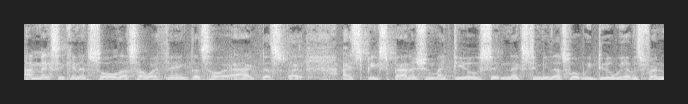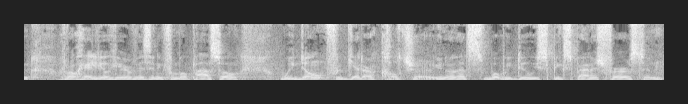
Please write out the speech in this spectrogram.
I'm Mexican at soul. That's how I think. That's how I act. That's I, I speak Spanish, and my tío sitting next to me. That's what we do. We have his friend Rogelio here visiting from El Paso. We don't forget our culture. You know, that's what we do. We speak Spanish first, and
